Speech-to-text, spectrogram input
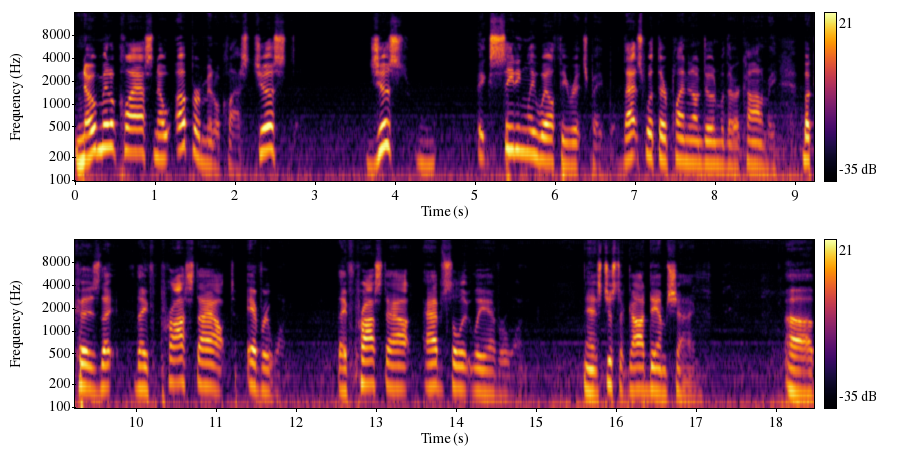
No middle class, no upper middle class, just just exceedingly wealthy rich people. That's what they're planning on doing with their economy because they they've priced out everyone. They've priced out absolutely everyone. And it's just a goddamn shame. Uh,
